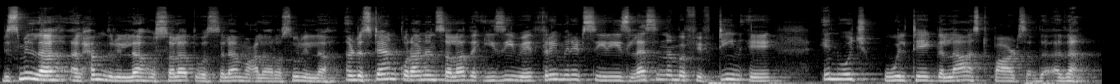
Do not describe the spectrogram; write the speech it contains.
Bismillah, Alhamdulillah, wassalatu wassalamu ala Rasulillah. Understand Quran and Salah the easy way, 3 minute series, lesson number 15a, in which we will take the last parts of the Adhan.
